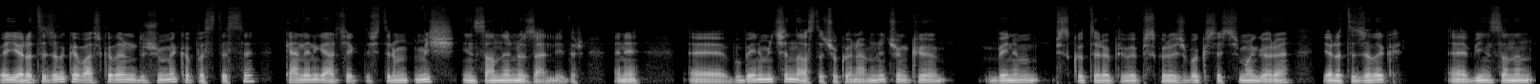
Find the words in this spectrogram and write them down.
Ve yaratıcılık ve başkalarını düşünme kapasitesi kendini gerçekleştirmiş insanların özelliğidir. Hani eee, bu benim için de aslında çok önemli. Çünkü benim psikoterapi ve psikoloji bakış açıma göre yaratıcılık eee, bir insanın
